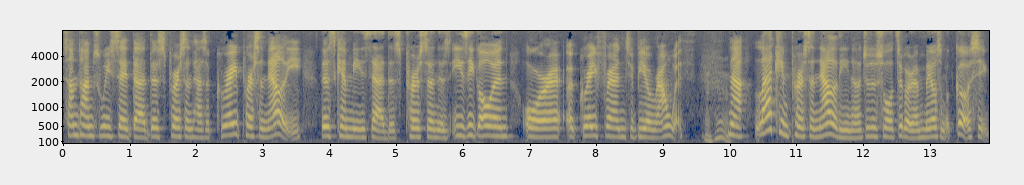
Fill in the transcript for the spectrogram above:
Sometimes we say that this person has a great personality. This can mean that this person is easygoing or a great friend to be around with. 那 lacking personality 呢，就是说这个人没有什么个性，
